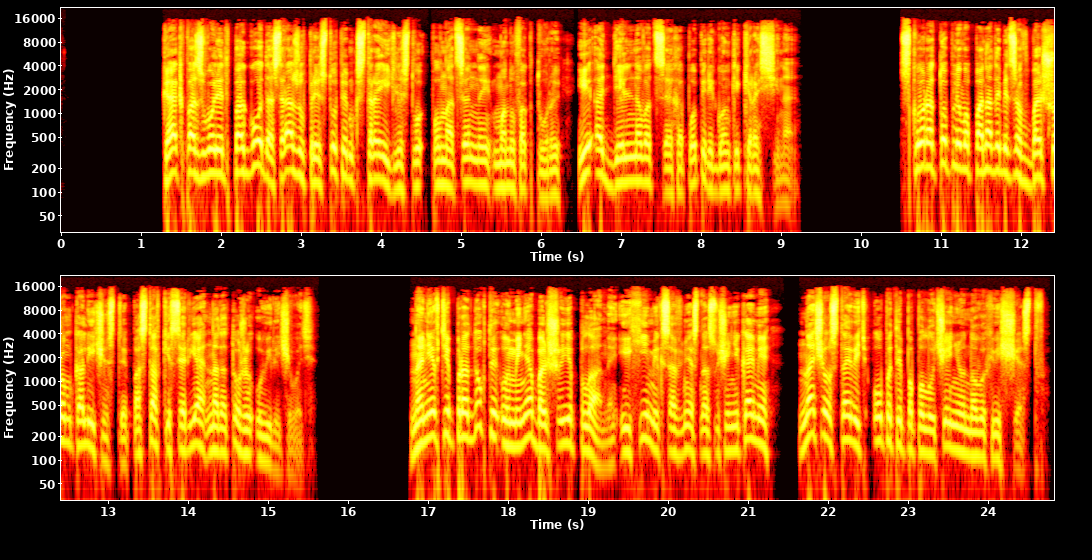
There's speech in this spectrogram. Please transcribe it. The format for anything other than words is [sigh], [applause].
Как позволит погода, сразу приступим к строительству полноценной мануфактуры и отдельного цеха по перегонке керосина. Скоро топливо понадобится в большом количестве, поставки сырья надо тоже увеличивать. На нефтепродукты у меня большие планы, и химик совместно с учениками начал ставить опыты по получению новых веществ.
